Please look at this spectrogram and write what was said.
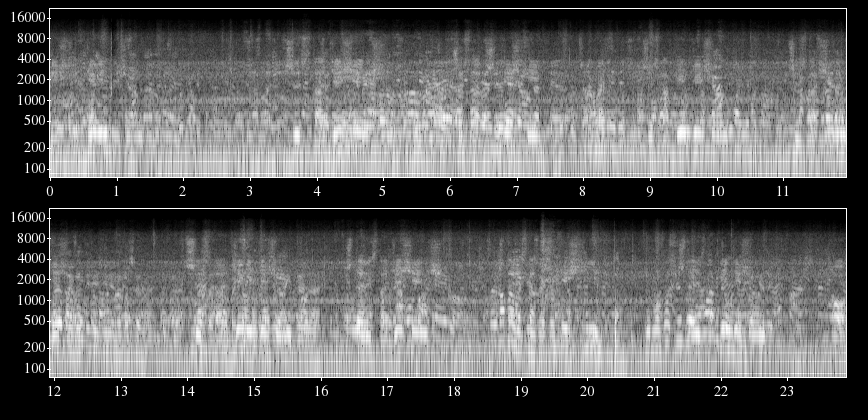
290, 310, 330, 350, 370, 390, 410, 430, 450, o,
